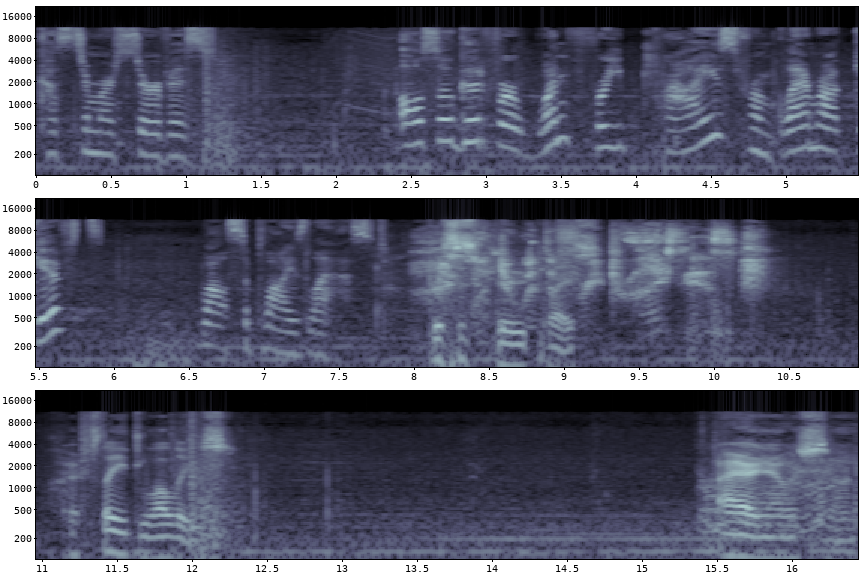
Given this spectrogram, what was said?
customer service. Also good for one free prize from Glamrock Gifts while supplies last. This is food place. is. Hopefully lollies. I already know what she's doing.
